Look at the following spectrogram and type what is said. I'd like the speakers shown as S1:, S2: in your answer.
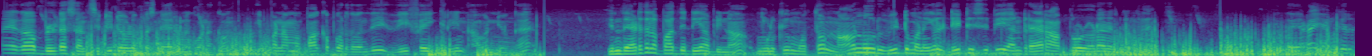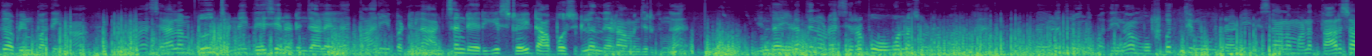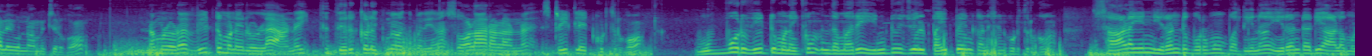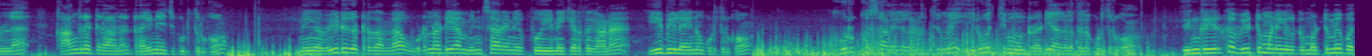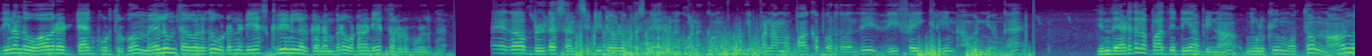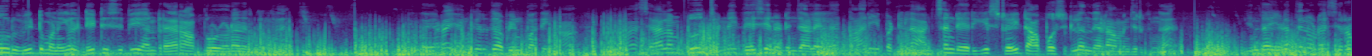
S1: Vinayaka builders and city developers நேர்களுக்கு வணக்கம். இப்போ நம்ம பார்க்க போகிறது வந்து வி ஃபைவ் க்ரீன் அவென்யூங்க இந்த இடத்துல பார்த்துட்டீங்க அப்படின்னா உங்களுக்கு மொத்தம் நானூறு வீட்டு மனைகள் டிடிசிபி அண்ட் ரேரா அப்ரூவலோட இருக்குங்க. இந்த இடம் எங்கே இருக்குது அப்படின்னு பார்த்தீங்கன்னா சேலம் டு சென்னை தேசிய நெடுஞ்சாலையில் காரியப்பட்டியில் ஹட்சன் டேரிக்கு ஸ்ட்ரைட் ஆப்போசிட்டில் இந்த இடம் அமைஞ்சிருக்குங்க. இந்த இடத்தினோட சிறப்பு ஒவ்வொன்றும் சொல்கிற பாருங்க இந்த இடத்துல வந்து பார்த்தீங்கன்னா முப்பத்தி மூன்று அடி விசாலமான தார் சாலை ஒன்று அமைச்சிருக்கோம். நம்மளோட வீட்டு மனையில் உள்ள அனைத்து தெருக்களுக்குமே வந்து பார்த்திங்கன்னா சோலாராலான ஸ்ட்ரீட் லைட் கொடுத்துருக்கோம். ஒவ்வொரு வீட்டு மனைக்கும் இந்த மாதிரி இண்டிவிஜுவல் பைப்லைன் கனெக்ஷன் கொடுத்துருக்கோம். சாலையின் இரண்டு புறமும் பார்த்தீங்கன்னா இரண்டு அடி ஆழமுள்ள காங்கிரீட்டிலான ட்ரைனேஜ் கொடுத்துருக்கோம். நீங்கள் வீடு கட்டுறதா இருந்தால் உடனடியாக மின்சார இணைப்பு இணைக்கிறதுக்கான இபி லைனும் கொடுத்துருக்கோம். குறுக்கு சாலைகள் அனைத்துமே இருபத்தி மூன்று அடி அகலத்தில் கொடுத்துருக்கோம். இங்கே இருக்க வீட்டு மனைகளுக்கு மட்டுமே பார்த்தீங்கன்னா அந்த ஓவர் ஹெட் டேங்க் கொடுத்துருக்கோம். மேலும் தகவலுக்கு உடனடியாக ஸ்க்ரீனில் இருக்க நம்பரை உடனடியாக தொடர்பு கொள்ளுங்க. Vinayaka builders and city developers நேர்களுக்கு வணக்கம். இப்போ நம்ம பார்க்க போகிறது வந்து வி ஃபைவ் க்ரீன் அவென்யூங்க இந்த இடத்துல பார்த்துட்டீங்க அப்படின்னா உங்களுக்கு மொத்தம் நானூறு வீட்டு மனைகள் டிடிசிபி அண்ட் ரேரா அப்ரூவலோட இருக்குங்க. இந்த இடம் எங்கே இருக்குது அப்படின்னு பார்த்தீங்கன்னா சேலம் டு சென்னை தேசிய நெடுஞ்சாலையில் காரியப்பட்டியில் அட்சண்ட் டேரிக்கு ஸ்ட்ரைட் ஆப்போசிட்டில் இந்த இடம் அமைஞ்சிருக்குங்க. இந்த இடத்தினோட சிறப்பு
